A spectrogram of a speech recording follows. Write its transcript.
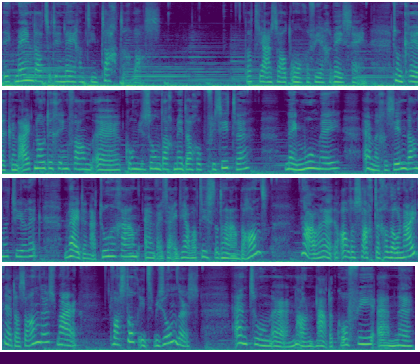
Ik meen dat het in 1980 was. Dat jaar zal het ongeveer geweest zijn. Toen kreeg ik een uitnodiging van... eh, kom je zondagmiddag op visite? Neem moe mee. En mijn gezin dan natuurlijk. Wij er naartoe gegaan en wij zeiden... ja, wat is er dan aan de hand? Nou, eh, alles zag er gewoon uit, net als anders. Maar het was toch iets bijzonders. En toen, eh, nou, na de koffie... en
